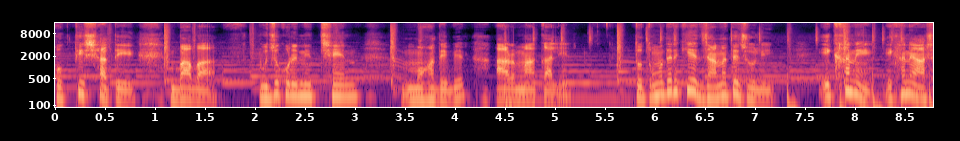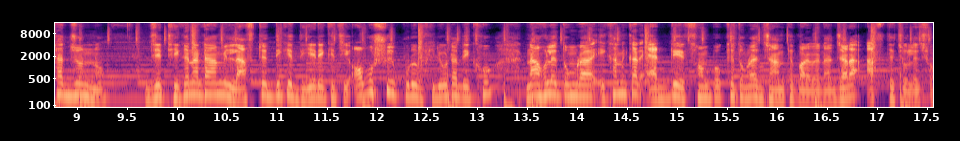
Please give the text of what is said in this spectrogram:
ভক্তির সাথে বাবা পুজো করে নিচ্ছেন মহাদেবের আর মা কালীর। তো তোমাদেরকে জানাতে চলি, এখানে এখানে আসার জন্য যে ঠিকানাটা আমি লাস্টের দিকে দিয়ে রেখেছি অবশ্যই পুরো ভিডিওটা দেখো না হলে তোমরা এখানকার অ্যাড্রেস সম্পর্কে তোমরা জানতে পারবে না যারা আসতে চলেছো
